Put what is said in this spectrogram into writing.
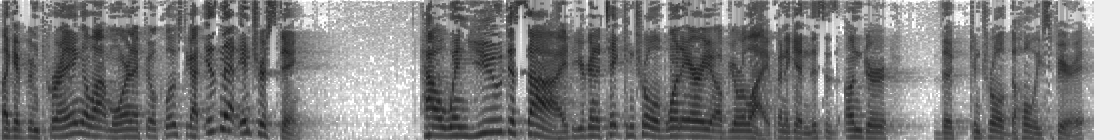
Like I've been praying a lot more and I feel close to God. Isn't that interesting? How when you decide you're going to take control of one area of your life, and again, this is under the control of the Holy Spirit,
